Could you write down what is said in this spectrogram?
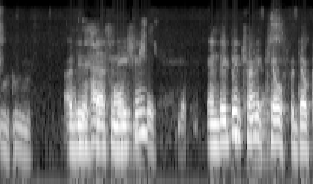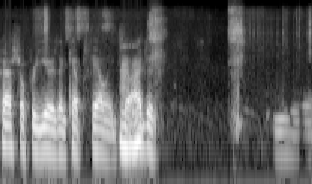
Mhm. uh, And these they had all these assassinations, and they've been trying to kill Fidel Castro for years and kept failing. So Mhm. I just Yeah.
